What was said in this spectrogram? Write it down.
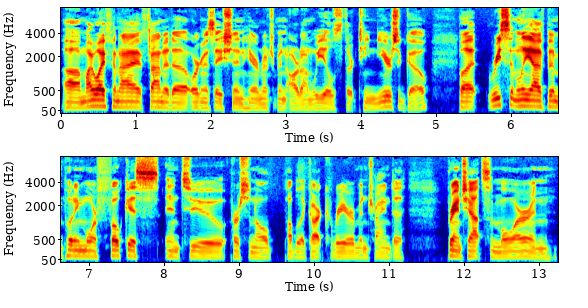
Uh, my wife and I founded an organization here in Richmond, Art on Wheels, 13 years ago. But recently, I've been putting more focus into personal public art career. I've been trying to branch out some more and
